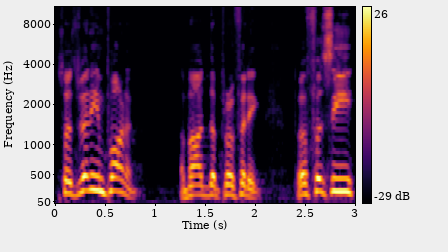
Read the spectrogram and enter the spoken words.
So it's very important about the prophetic. Prophecy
